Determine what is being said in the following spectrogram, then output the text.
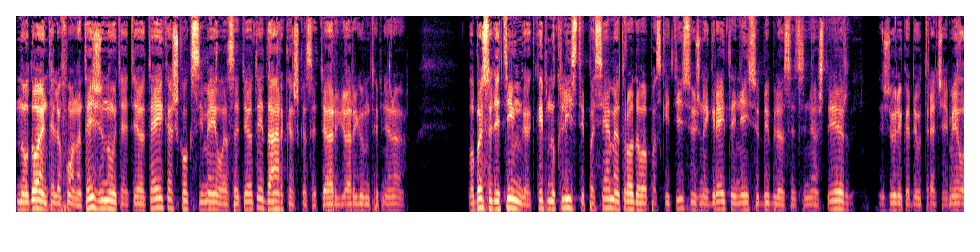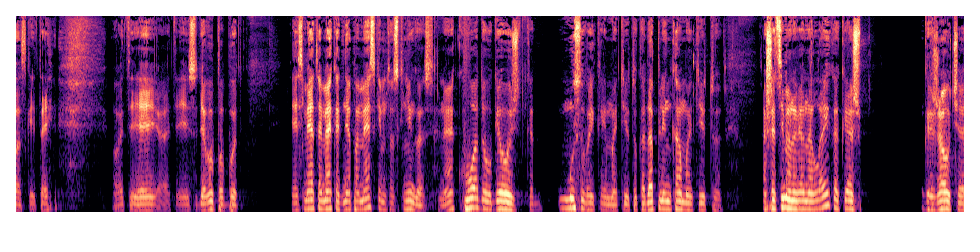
naudojant telefoną. Tai žinutė atėjo, tai kažkoks e-mailas atėjo, tai dar kažkas atėjo, ar, ar jums taip nėra. Labai sudėtinga, kaip nuklysti, pasiemė, atrodo, paskaitysiu, žinai, greitai neįsiu Biblijos atsinešti ir žiūri, kad jau trečią e-mailą skaitai, o atėjai, atėjai su Dievu pabūt. Tai esmė tame, kad nepameskim tos knygos, ne? kuo daugiau, kad mūsų vaikai matytų, kad aplinka matytų. Aš atsimenu vieną laiką, kai aš grįžau čia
